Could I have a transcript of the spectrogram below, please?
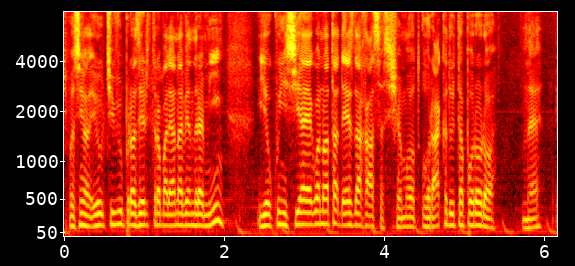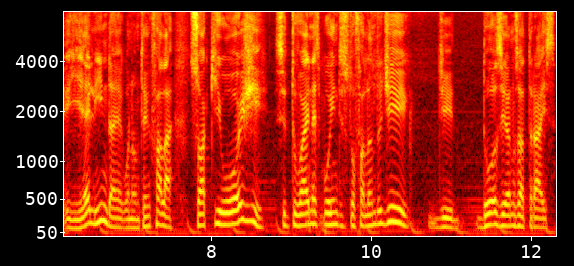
Tipo assim, ó, eu tive o prazer de trabalhar na Vendramin e eu conheci a égua nota 10 da raça, se chama Oraca do Itapororó, né? E é linda a égua, não tem o que falar. Só que hoje, se tu vai na Expo Inter, estou falando de, de 12 anos atrás,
